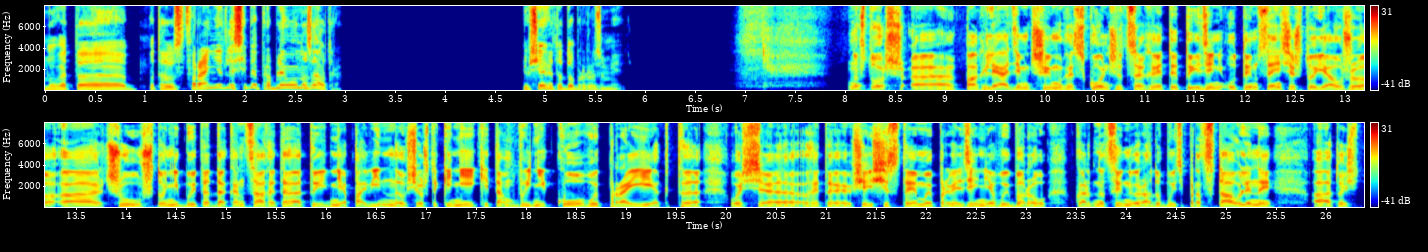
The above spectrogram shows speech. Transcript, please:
ну гэта это стваранне для сябе праблемаў на заўтра і все гэта добра разумеюць Ну што ж паглядзім чым скончыцца гэты тыдзень у тым сэнсе што я ўжо чуў што нібыта до конца гэтага тыдня павінна ўсё ж таки нейкі там выніковы праект ось гэта ўсе сістэмы правядзення выбараў у коаардынацыйную раду быць прадстаўлены. То есть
